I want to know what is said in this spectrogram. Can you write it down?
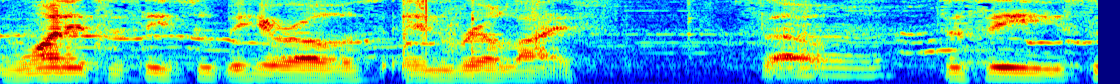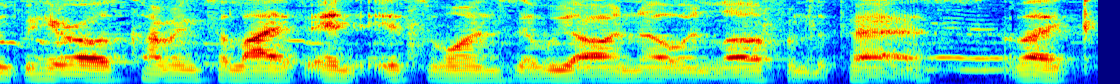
wanted to see superheroes in real life. So to see superheroes coming to life and it's ones that we all know and love from the past, like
